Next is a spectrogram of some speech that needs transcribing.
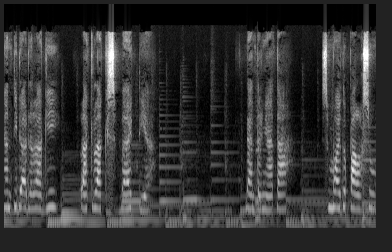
yang tidak ada lagi laki-laki sebaik dia. Dan ternyata semua itu palsu.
